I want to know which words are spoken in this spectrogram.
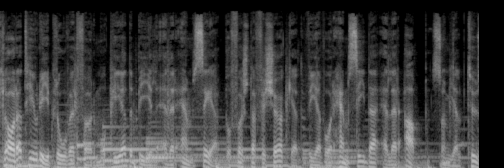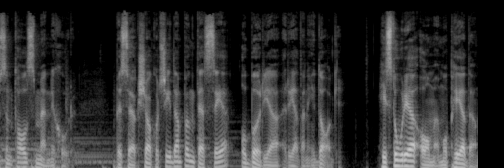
Klara teoriprovet för moped, bil eller MC på första försöket via vår hemsida eller app som hjälpt tusentals människor. Besök körkortssidan.se och börja redan idag. Historia om mopeden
